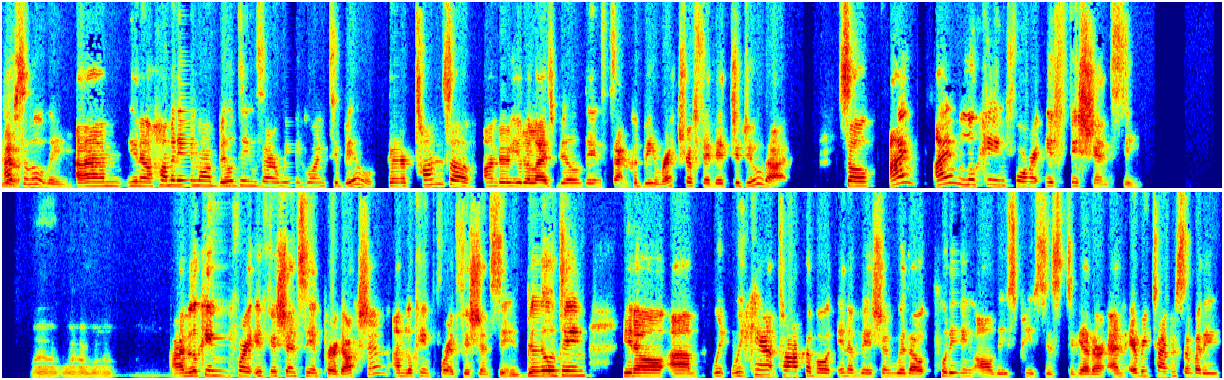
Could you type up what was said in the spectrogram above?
Yeah. Absolutely. Um, you know, how many more buildings are we going to build? There are tons of underutilized buildings that could be retrofitted to do that. So I'm I'm looking for efficiency. Wow, wow, wow. I'm looking for efficiency in production. I'm looking for efficiency in building. You know, um, we, we can't talk about innovation without putting all these pieces together. And every time somebody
